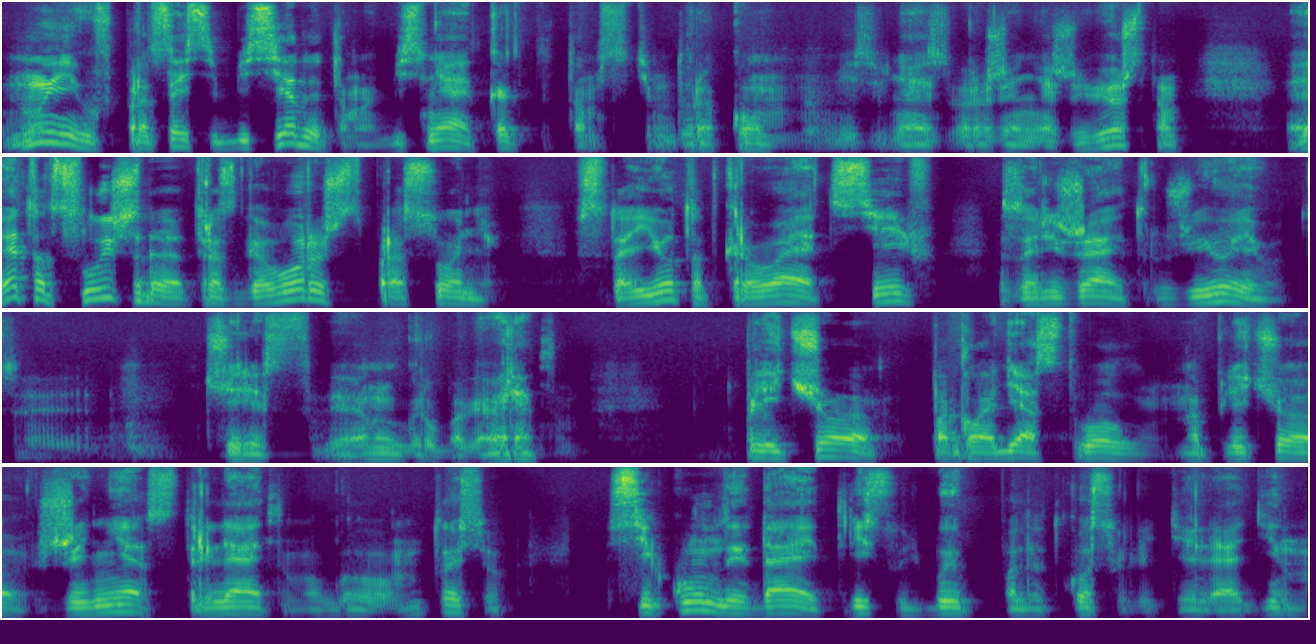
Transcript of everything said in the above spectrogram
Ну, и в процессе беседы там объясняет, как ты там с этим дураком, извиняюсь за выражение, живешь там. Этот слышит этот разговор с просони, встает, открывает сейф, заряжает ружье и вот э, через, э, ну, грубо говоря, там, плечо покладя ствол на плечо жене, стреляет ему в голову. Ну, то есть вот, секунды, да, и три судьбы под откос улетели. Один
